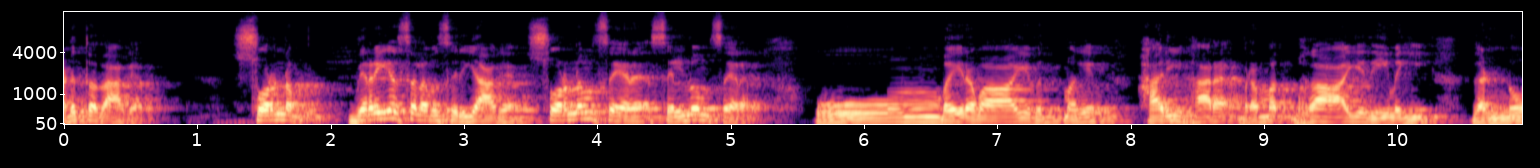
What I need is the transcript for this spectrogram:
அடுத்ததாக சொர்ணம் விரய செலவு சரியாக சொர்ணம் சேர செல்வம் சேர. ஓம் பைரவாய வித்மகே ஹரிஹர பிரம்மத்பகாய தீமகி தன்னோ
